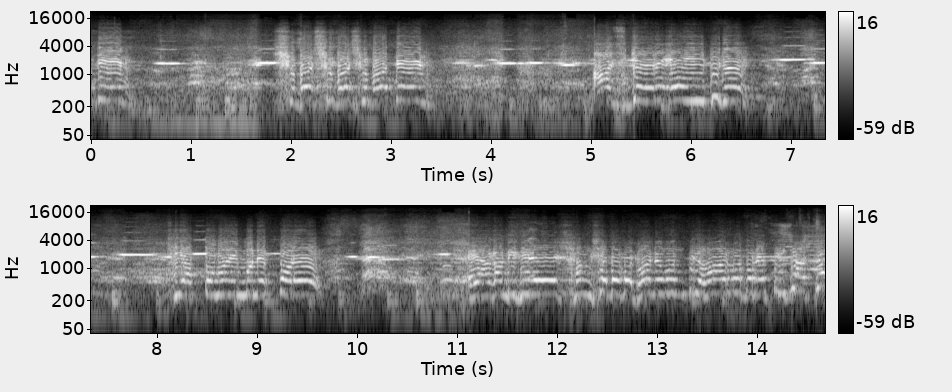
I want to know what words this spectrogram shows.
জন্মদিন শুভ শুভ শুভ দিন। আজকের এই দিনে জিয়া তোমায় মনে পড়ে? এই আগামী দিনে সংসদে প্রধানমন্ত্রী হওয়ার মতো নেতৃত্ব আছে?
